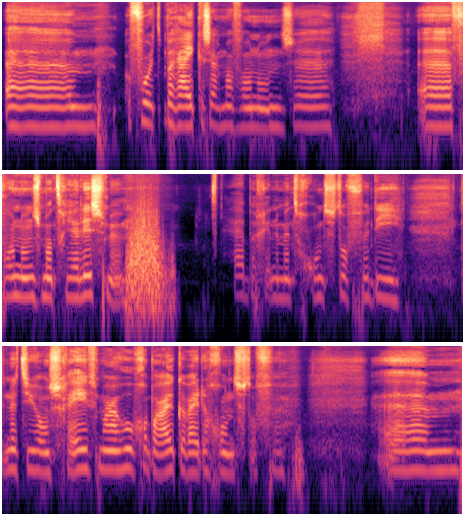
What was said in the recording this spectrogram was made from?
Ehm, voor het bereiken zeg maar, van, ons, uh, van ons materialisme. We beginnen met grondstoffen die de natuur ons geeft, maar hoe gebruiken wij de grondstoffen? Um,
